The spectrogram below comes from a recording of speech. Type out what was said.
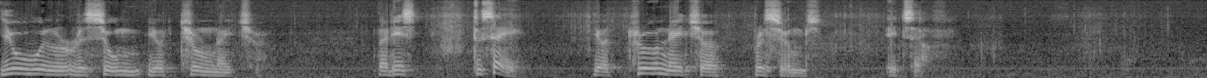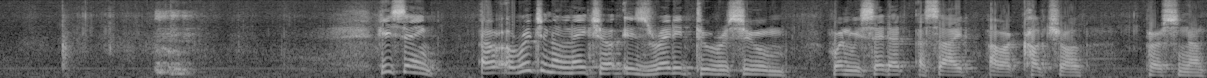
you will resume your true nature. That is to say, your true nature resumes itself. He's saying our original nature is ready to resume when we set aside our cultural, personal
